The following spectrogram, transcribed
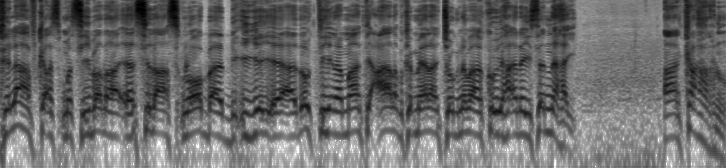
Khilaafkaas masiibadaa ee sidaas noo baabi'iyey ee aad ogtihiina maanta caalamka meelaan joognaba aan ku ihaanaysannahay aan ka harno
